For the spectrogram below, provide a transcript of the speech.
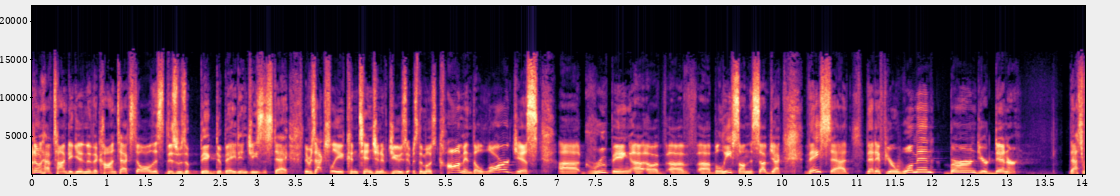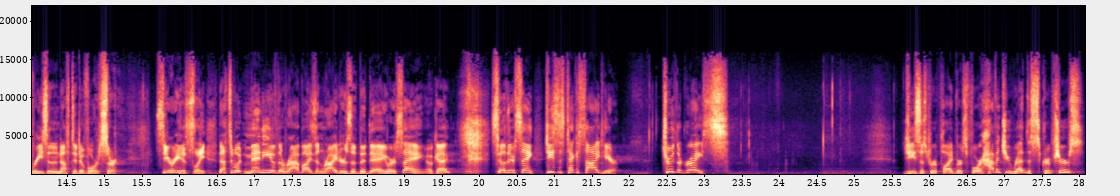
I don't have time to get into the context of all this. This was a big debate in Jesus' day. There was actually a contingent of Jews. It was the most common, the largest uh, grouping uh, of, of uh, beliefs on the subject. They said that if your woman burned your dinner, that's reason enough to divorce her. Seriously, that's what many of the rabbis and writers of the day were saying, okay? So they're saying, Jesus, take a side here. Truth or grace? Jesus replied, verse 4 Haven't you read the scriptures?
